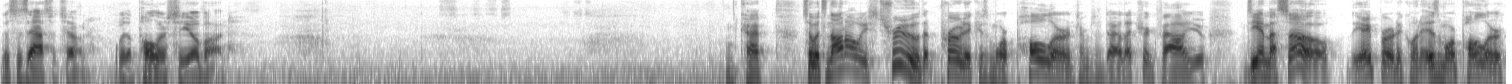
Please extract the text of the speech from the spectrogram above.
This is acetone with a polar CO bond. Okay, so it's not always true that protic is more polar in terms of dielectric value. DMSO, the aprotic one, is more polar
